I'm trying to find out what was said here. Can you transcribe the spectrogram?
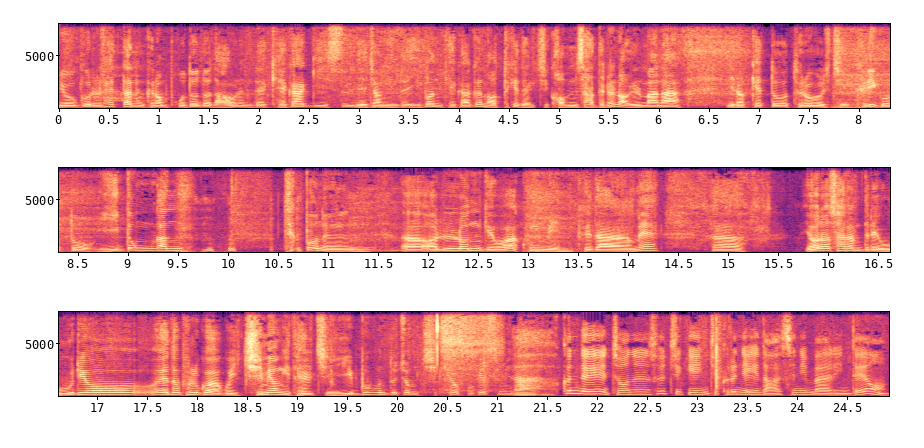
요구를 했다는 그런 보도도 나오는데 개각이 있을 예정인데 이번 개각은 어떻게 될지 검사들은 얼마나 이렇게 또 들어올지 그리고 또 이동관 특보는 어, 언론계와 국민 그 다음에 어, 여러 사람들의 우려에도 불구하고 지명이 될지 이 부분도 좀 지켜보겠습니다. 아, 근데 저는 솔직히 이제 그런 얘기 나왔으니 말인데요.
